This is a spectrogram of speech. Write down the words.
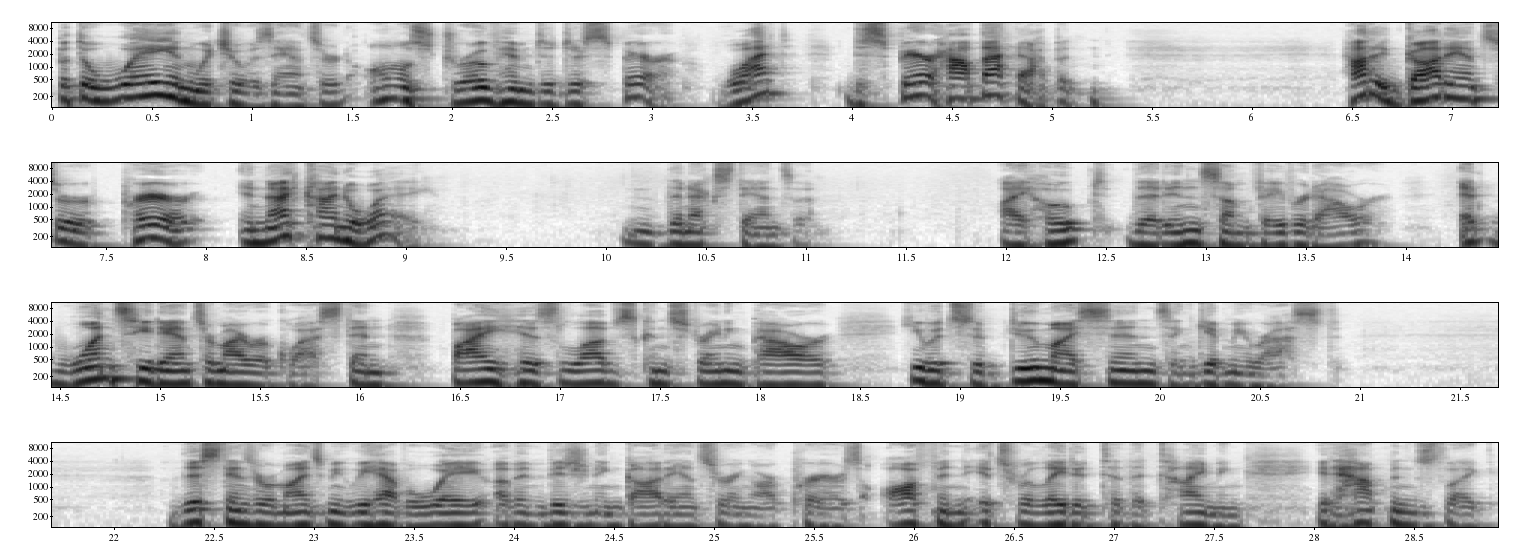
But the way in which it was answered almost drove him to despair. What? Despair? How'd that happen? How did God answer prayer in that kind of way? The next stanza. I hoped that in some favored hour, at once he'd answer my request, and by his love's constraining power, he would subdue my sins and give me rest. This stanza reminds me we have a way of envisioning God answering our prayers. Often it's related to the timing. It happens like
